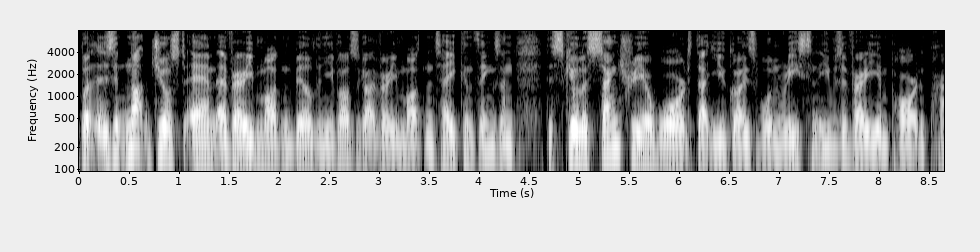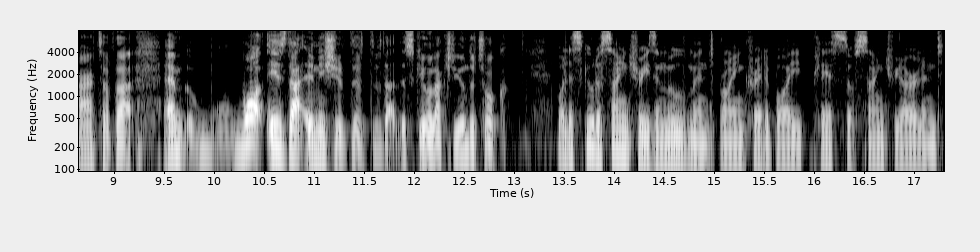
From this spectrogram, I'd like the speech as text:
But is it not just um, a very modern building? You've also got a very modern take on things. And the School of Sanctuary Award that you guys won recently was a very important part of that. Um, what is that initiative that, that the school actually undertook? Well, the School of Sanctuary is a movement, Brian, created by Places of Sanctuary Ireland,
